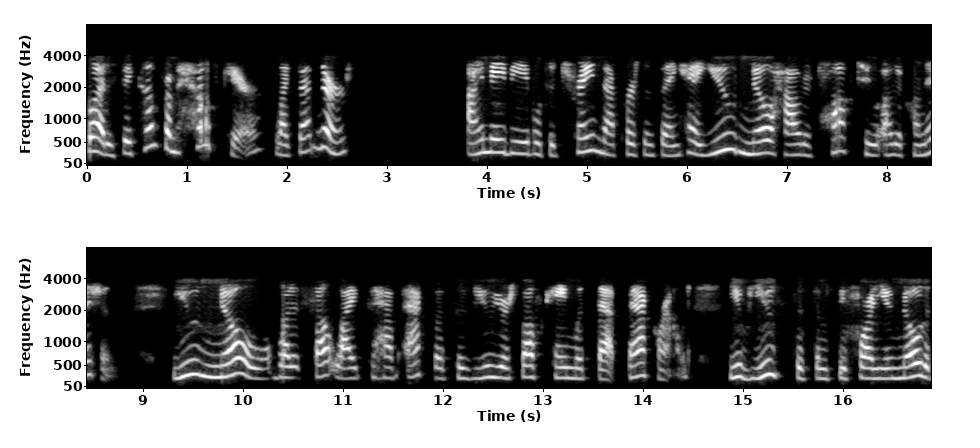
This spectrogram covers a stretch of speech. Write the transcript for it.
But if they come from healthcare, like that nurse, I may be able to train that person saying, Hey, you know how to talk to other clinicians. You know what it felt like to have access because you yourself came with that background. You've used systems before and you know the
